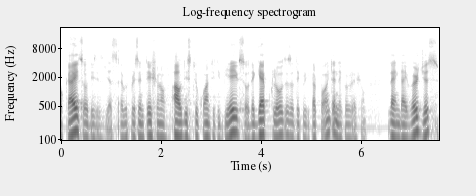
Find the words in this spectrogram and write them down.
Okay, so this is just a representation of how these two quantities behave. So the gap closes at the critical point and the correlation line diverges.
